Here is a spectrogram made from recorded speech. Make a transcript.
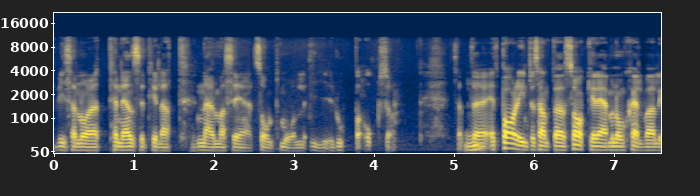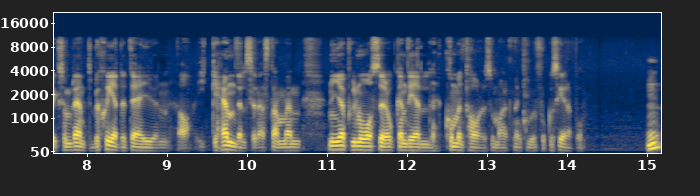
visar några tendenser till att närma sig ett sådant mål i Europa också. Så att, mm. Eh, ett par intressanta saker, även om själva liksom, räntebeskedet är ju en ja, icke-händelse nästan. Men nya prognoser och en del kommentarer som marknaden kommer fokusera på. Mm.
